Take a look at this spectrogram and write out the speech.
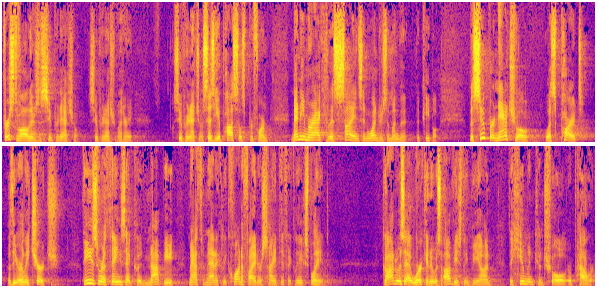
First of all, there's a supernatural, supernatural letter Supernatural. It says the apostles performed many miraculous signs and wonders among the, the people. The supernatural was part of the early church. These were things that could not be mathematically quantified or scientifically explained. God was at work, and it was obviously beyond the human control or power.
